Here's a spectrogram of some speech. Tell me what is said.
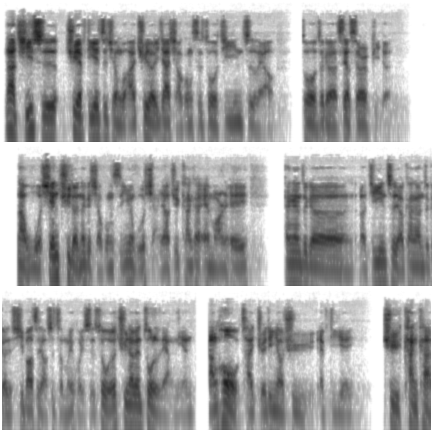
那其实去 FDA 之前，我还去了一家小公司做基因治疗，做这个 cell therapy 的。那我先去了那个小公司，因为我想要去看看 mRNA，看看这个呃基因治疗，看看这个细胞治疗是怎么一回事，所以我就去那边做了两年，然后才决定要去 FDA 去看看，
